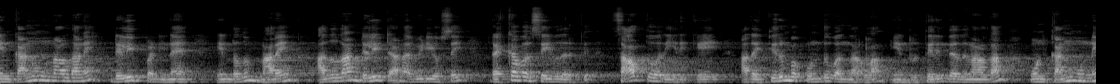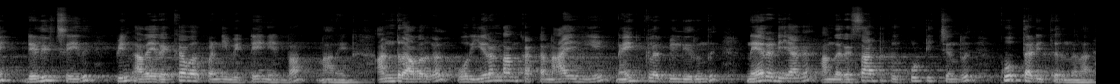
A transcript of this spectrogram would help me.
என் கண் முன்னால் தானே டெலீட் பண்ணினேன் என்றதும் நரேன் அதுதான் டெலீட் ஆன வீடியோஸை ரெக்கவர் செய்வதற்கு சாஃப்ட்வேர் இருக்கே. அதை திரும்ப கொண்டு வந்தரலாம் என்று தெரிந்ததினால்தான் உன் கண் முன்னே டெலீட் செய்து பின் அதை ரெக்கவர் பண்ணி விட்டேன் என்றான் நரேன் அன்று அவர்கள் ஒரு இரண்டாம் கட்ட நாயகியை நைட் கிளப்பில் இருந்து நேரடியாக அந்த ரெசார்ட்டுக்கு கூட்டிச் சென்று கூத்தடித்திருந்தனர்.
